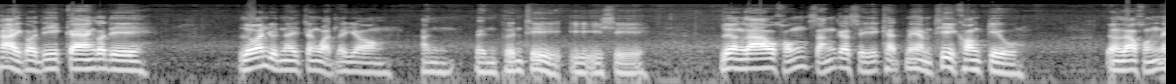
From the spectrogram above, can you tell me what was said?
ค่ายก็ดีแกงก็ดีล้วนอยู่ในจังหวัดระยองอันเป็นพื้นที่ EEC เรื่องราวของสังกะสีแคดเมียมที่คลองกิว เรื่องราวของใน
